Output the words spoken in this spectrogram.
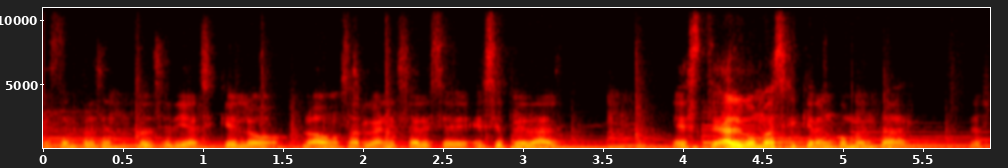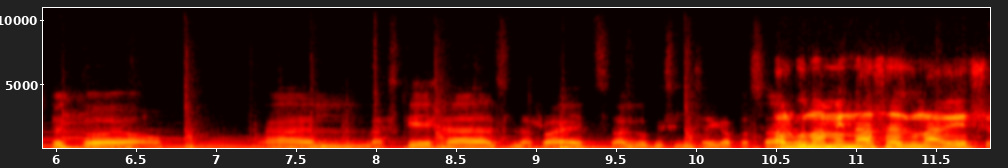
estén presentes todo ese día, así que lo, lo vamos a organizar ese, ese pedal. Este, ¿Algo más que quieran comentar respecto a, a las quejas, las riots, algo que se les haya pasado? ¿Alguna amenaza de una vez?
